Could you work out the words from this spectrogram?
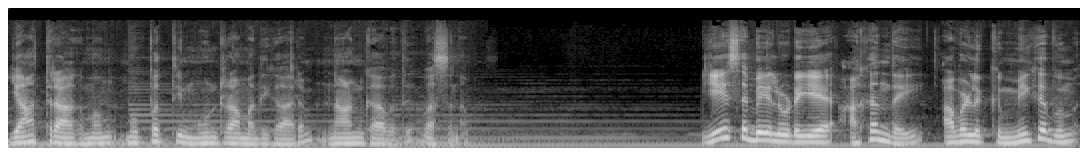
யாத்ராகமம் முப்பத்தி மூன்றாம் அதிகாரம் நான்காவது வசனம். இயேசபேலுடைய அகந்தை அவளுக்கு மிகவும்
